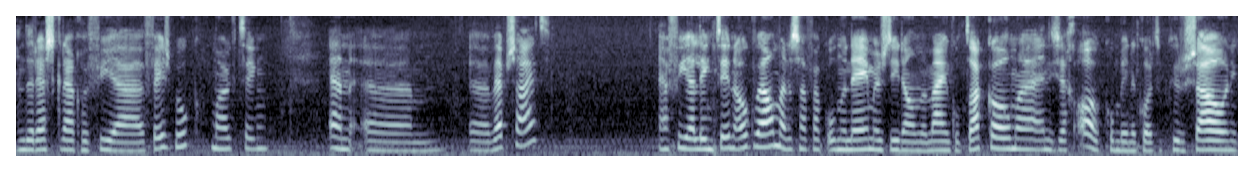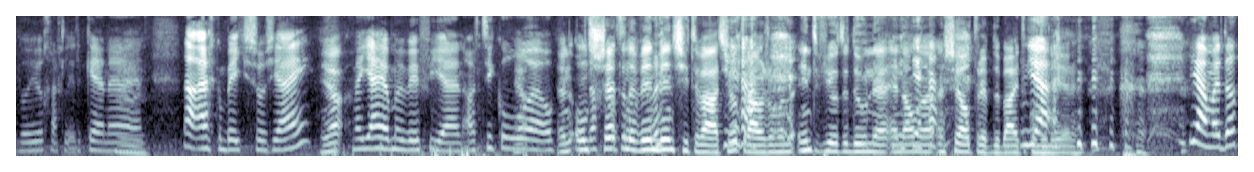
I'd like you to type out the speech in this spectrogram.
En de rest krijgen we via Facebook marketing en ehm, eh, website. En via LinkedIn ook wel, maar er zijn vaak ondernemers die dan met mij in contact komen en die zeggen: Oh, ik kom binnenkort op Curaçao en ik wil je heel graag leren kennen. Hmm. En, nou, eigenlijk een beetje zoals jij. Ja. Maar jij hebt me weer via een artikel Ja. eh, op Een ontzettende win-win situatie hoor Ja. trouwens, om een interview te doen eh, en dan eh, een celtrip erbij te combineren. Ja, maar dat,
